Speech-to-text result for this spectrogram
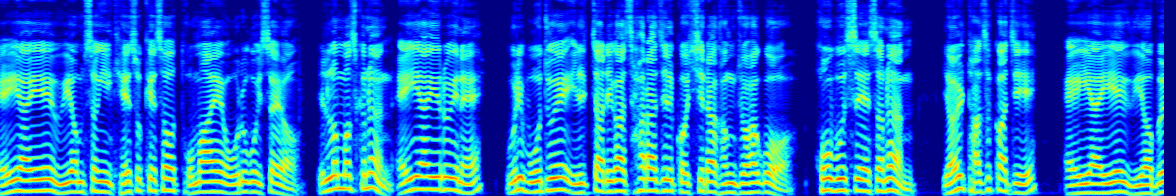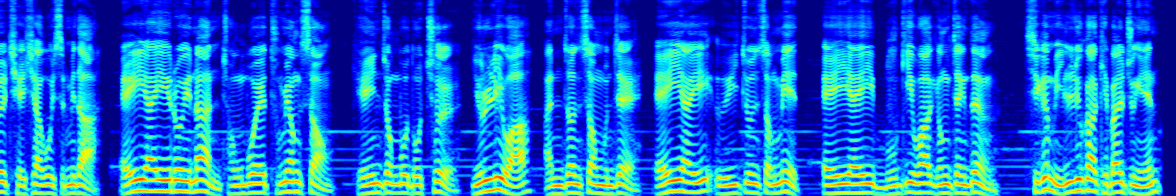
AI의 위험성이 계속해서 도마에 오르고 있어요. 일론 머스크는 AI로 인해 우리 모두의 일자리가 사라질 것이라 강조하고 호브스에서는 15가지 AI의 위협을 제시하고 있습니다. AI로 인한 정보의 투명성, 개인정보 노출, 윤리와 안전성 문제, AI 의존성 및 AI 무기화 경쟁 등 지금 인류가 개발 중인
